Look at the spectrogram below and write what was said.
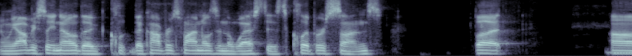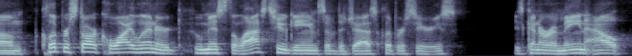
And we obviously know the the conference finals in the West is Clippers Suns, but um, Clipper star Kawhi Leonard, who missed the last two games of the Jazz Clipper series, is going to remain out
